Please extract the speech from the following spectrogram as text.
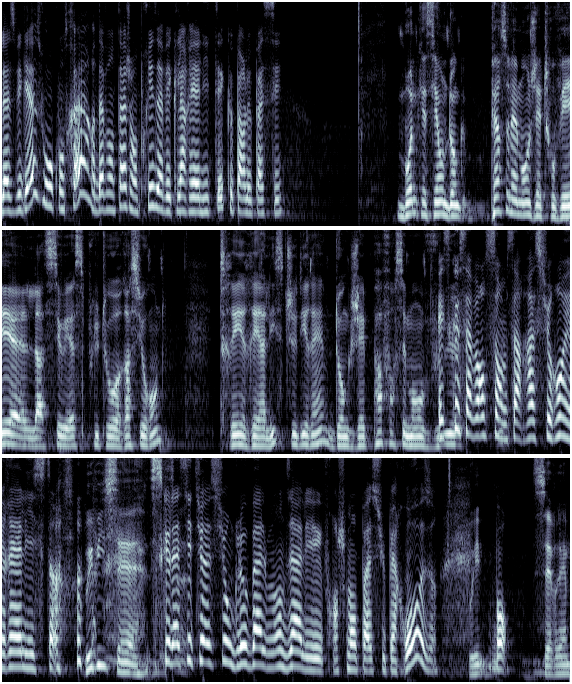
Las Vegas ou au contraire davantage en prise avec la réalité que par le passé? Bonne question. Donc, personnellement, j'ai trouvé euh, la CES plutôt rassurante très réaliste, je dirais. Donc, j'ai pas forcément vu. Est-ce que ça va ensemble, ça, rassurant et réaliste Oui, oui, c'est. Parce que la situation globale mondiale est franchement pas super rose. Oui. Bon. C'est vrai.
